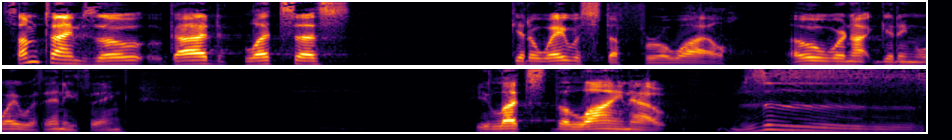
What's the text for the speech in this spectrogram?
Sometimes, though, God lets us get away with stuff for a while. Oh, we're not getting away with anything. He lets the line out. Zzz.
